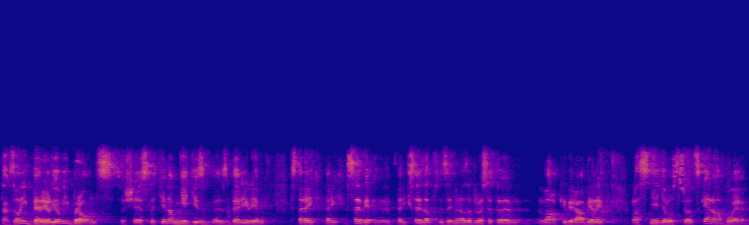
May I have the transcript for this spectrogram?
takzvaný beryliový bronz, což je slitina mědi s, beryliem, z kterých, kterých, se, kterých se za, zejména za druhé světové války vyráběly vlastně dělostřelecké náboje.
